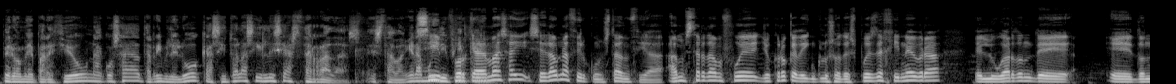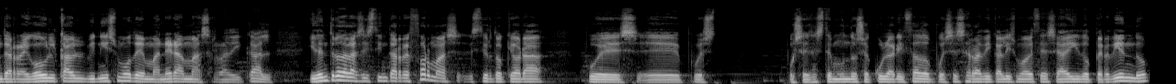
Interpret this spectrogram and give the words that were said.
Pero me pareció una cosa terrible. Luego casi todas las iglesias cerradas estaban. Era muy sí, difícil. porque además hay, se da una circunstancia. Ámsterdam fue, yo creo que de- incluso después de Ginebra, el lugar donde, eh, donde arraigó el calvinismo de manera más radical. Y dentro de las distintas reformas, es cierto que ahora, pues, eh, pues, pues en este mundo secularizado, pues ese radicalismo a veces se ha ido perdiendo,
